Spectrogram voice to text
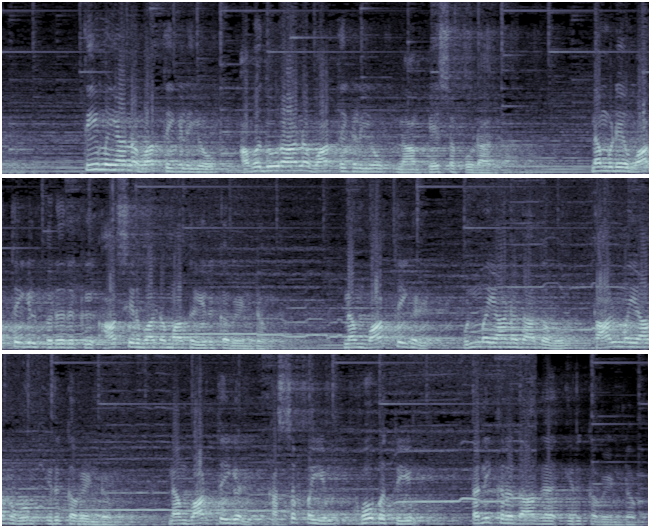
தீமையான வார்த்தைகளையோ அவதூறான வார்த்தைகளையோ நாம் பேசக்கூடாது. நம்முடைய வார்த்தைகள் பிறருக்கு ஆசீர்வாதமாக இருக்க வேண்டும். நம் வார்த்தைகள் உண்மையானதாகவும் தாழ்மையாகவும் இருக்க வேண்டும். நம் வார்த்தைகள் கசப்பையும் கோபத்தையும் தணிக்கிறதாக இருக்க வேண்டும்.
